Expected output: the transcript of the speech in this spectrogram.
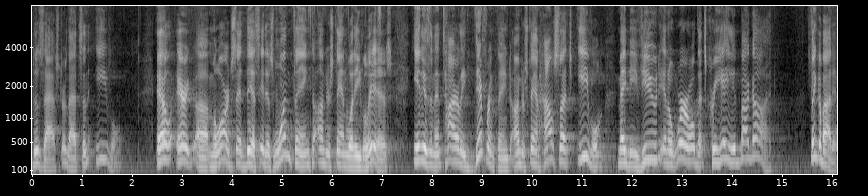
disaster, that's an evil. L. Eric uh, Millard said this It is one thing to understand what evil is, it is an entirely different thing to understand how such evil may be viewed in a world that's created by God. Think about it.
